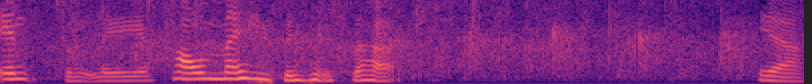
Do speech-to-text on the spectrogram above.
instantly. How amazing is that? Yeah.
